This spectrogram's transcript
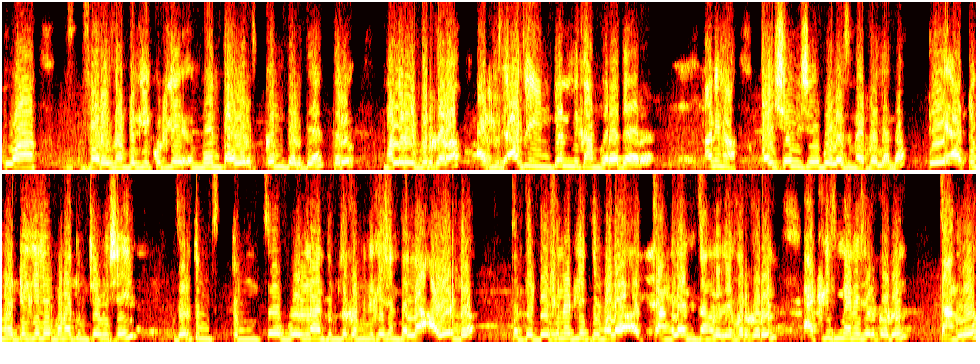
किंवा फॉर एक्झाम्पल की कुठली मेन पॉवर कमी पडते तर मला रेफर करा. At least as a intern मी काम करायला तयार आहे. आणि हा पैशाविषयी बोलायचं नाही पहिल्यांदा. ते ऑटोमॅटिकली पुन्हा तुमच्याविषयी जर तुम तुमचं बोलणं आणि तुमचं कम्युनिकेशन त्याला आवडलं तर ते डेफिनेटली तुम्हाला चांगलं आणि चांगलं रेफर करून ऍटलीस्ट मॅनेजरकडून चांगलं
